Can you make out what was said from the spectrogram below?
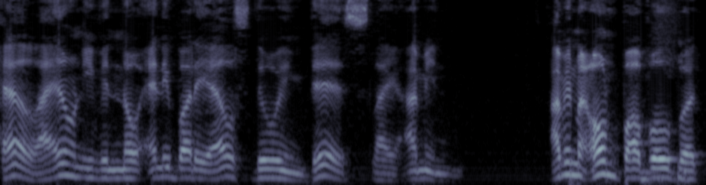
hell, I don't even know anybody else doing this. Like, I mean, I'm in my own bubble, but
